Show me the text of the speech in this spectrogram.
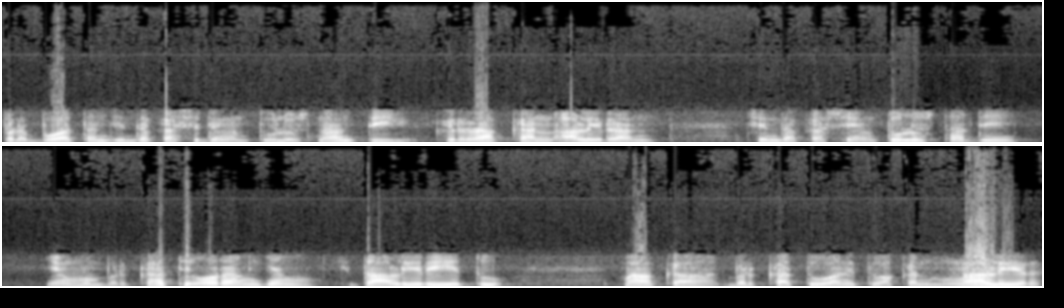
perbuatan cinta kasih dengan tulus. Nanti gerakan aliran cinta kasih yang tulus tadi yang memberkati orang yang kita aliri itu, maka berkat Tuhan itu akan mengalir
